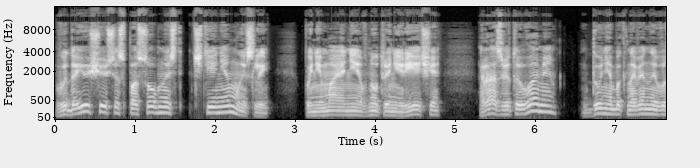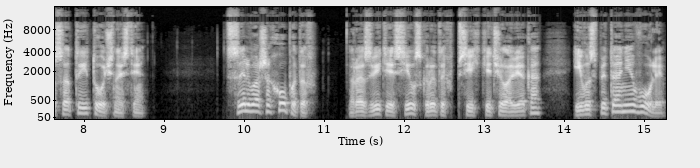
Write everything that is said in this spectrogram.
выдающуюся способность чтения мыслей, понимания внутренней речи, развитую вами до необыкновенной высоты и точности. Цель ваших опытов – развитие сил, скрытых в психике человека, и воспитание воли,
